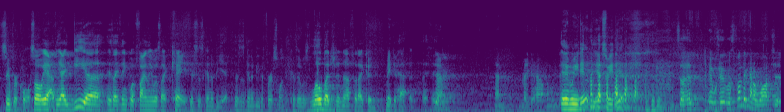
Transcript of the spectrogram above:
super cool. So yeah, the idea is I think what finally was like, okay, this is going to be it. This is going to be the first one because it was low budget enough that I could make it happen. I think. Yeah. And make it happen. We did. And we did. Yes, we did. So it, it, it was fun to kind of watch it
